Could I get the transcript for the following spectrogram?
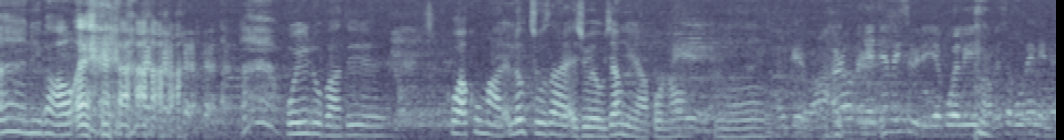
အိုးအာနေပါအောင်အဲဝေးလိုပါသေးတယ်ကိုကအခုမှလည်းအလုပ်စူးစမ်းတဲ့အရွယ်ကိုရောက်နေတာပေါ့နော်อืมဟုတ်ကဲ့ပါအဲ့တော့တကယ်ချင်းမိတ်ဆွေတွေရဲ့ပွဲလေးမှာလည်း support နဲ့နေနေ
